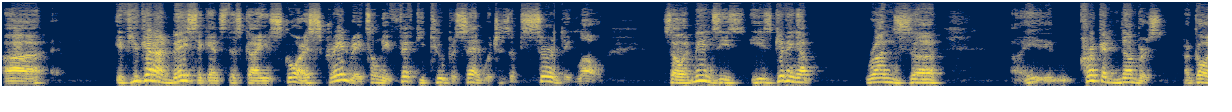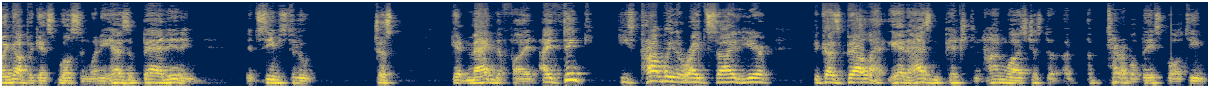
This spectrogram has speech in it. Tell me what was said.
Uh, if you get on base against this guy, you score. His strain rate's only fifty-two percent, which is absurdly low. So it means he's he's giving up runs. Uh, he, crooked numbers are going up against Wilson when he has a bad inning. It seems to just get magnified. I think he's probably the right side here because Bell again hasn't pitched, and Hanwha is just a, a, terrible baseball team.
